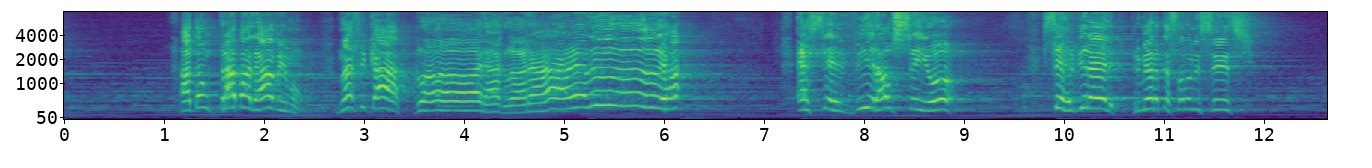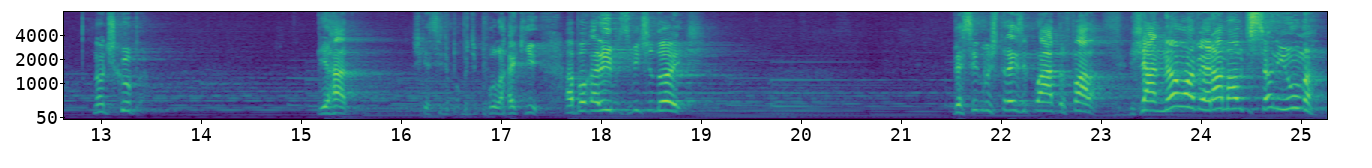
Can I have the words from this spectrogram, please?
Adão trabalhava, irmão. Não é ficar glória, glória, aleluia. É servir ao Senhor servir a Ele. 1 Tessalonicenses. Não, desculpa. Errado. Esqueci de, de pular aqui. Apocalipse 22. Versículos 3 e 4 fala: Já não haverá maldição nenhuma.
